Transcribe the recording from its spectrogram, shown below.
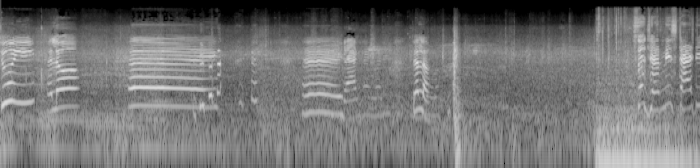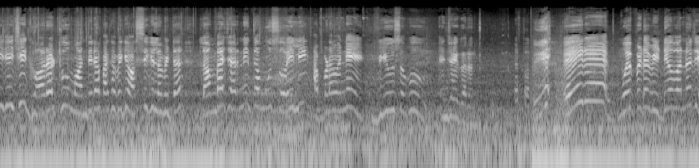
Chuy, hello. Hey. Hey. चलो सो जर्नी स्टार्ट घर ठू मंदिर पाखापाखि अशी किलोमीटर लंबा जर्नी तो मुझे आपण मैंने व्यू सब एंजय करूँ ଏଇରେ ମୁଁ ଏପଟେ ଭିଡ଼ିଓ ବନଉଛି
